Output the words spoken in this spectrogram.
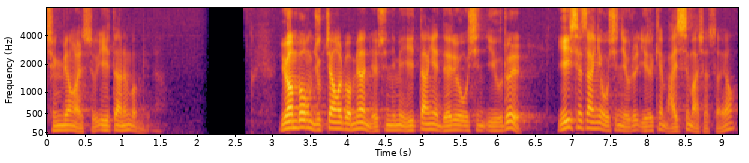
증명할 수 있다는 겁니다. 요한복음 6장을 보면 예수님이 이 땅에 내려오신 이유를 이 세상에 오신 이유를 이렇게 말씀하셨어요.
